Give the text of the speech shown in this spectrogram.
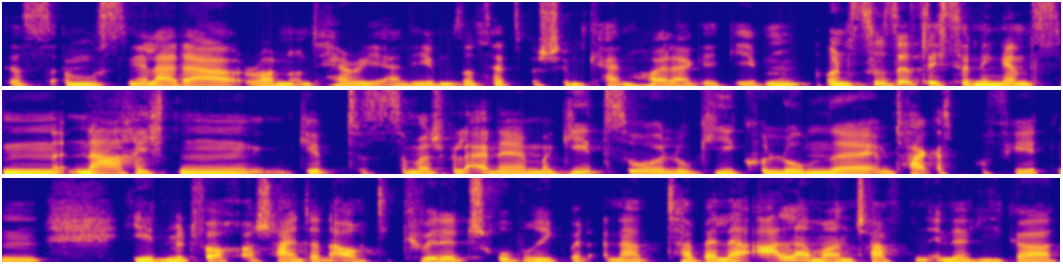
Das mussten ja leider Ron und Harry erleben, sonst hätte es bestimmt keinen Heuler gegeben. Und zusätzlich zu den ganzen Nachrichten gibt es zum Beispiel eine Magiezoologie-Kolumne im Tagespropheten. Jeden Mittwoch erscheint dann auch die Quidditch-Rubrik mit einer Tabelle aller Mannschaften in der Liga,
